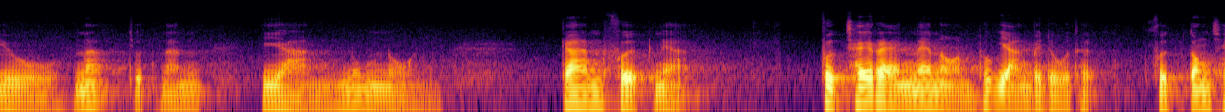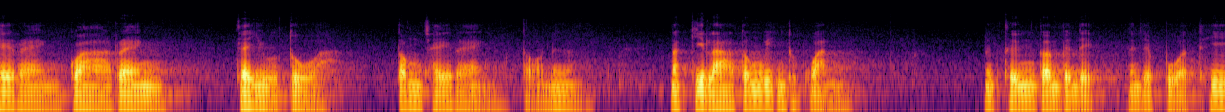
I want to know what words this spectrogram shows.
อยู่ณจุดนั้นอย่างนุ่มนวลการฝึกเนี่ย ฝึกใช้แรงแน่นอนทุกอย่างไปดูเถอะ ฝึกต้องใช้แรงกว่าแรงจะอยู่ตัว ต้องใช้แรงต่อเนื่อง นักกีฬาต้องวิ่งทุกวัน นึกถึงตอนเป็นเด็กมันจะปวดที่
